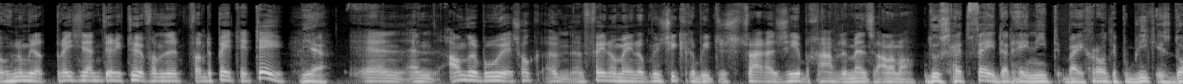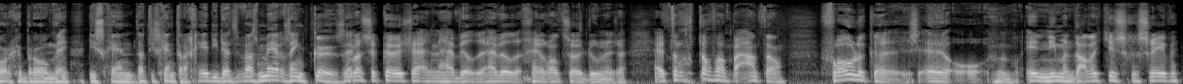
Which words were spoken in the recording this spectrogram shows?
hoe noem je dat, president-directeur van de, van de PTT. Ja. En, en andere broer is ook een, een, fenomeen op muziekgebied. Dus het waren zeer begaafde mensen allemaal. Dus het feit dat hij niet bij het grote publiek is doorgebroken... Nee. Is geen, dat is geen tragedie, dat was meer zijn keuze. Dat was zijn keuze en hij wilde, hij wilde geen rotzooi doen. En zo. Hij heeft toch, toch wel een paar aantal vrolijke uh, in niemandalletjes geschreven.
